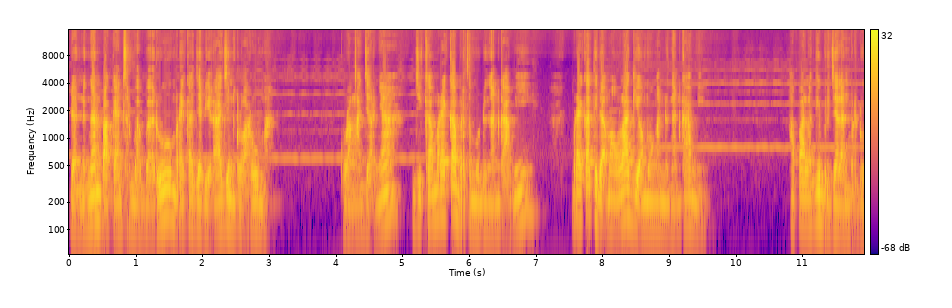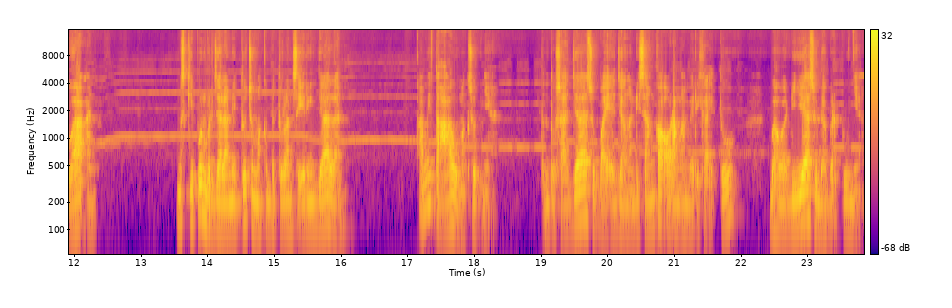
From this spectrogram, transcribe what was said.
Dan dengan pakaian serba baru, mereka jadi rajin keluar rumah. Kurang ajarnya, jika mereka bertemu dengan kami, mereka tidak mau lagi omongan dengan kami, apalagi berjalan berduaan. Meskipun berjalan itu cuma kebetulan seiring jalan, kami tahu maksudnya. Tentu saja supaya jangan disangka orang Amerika itu bahwa dia sudah berpunya.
